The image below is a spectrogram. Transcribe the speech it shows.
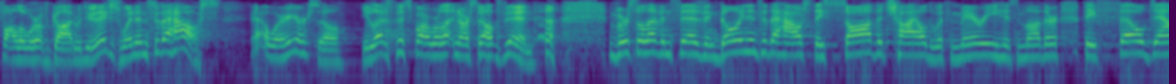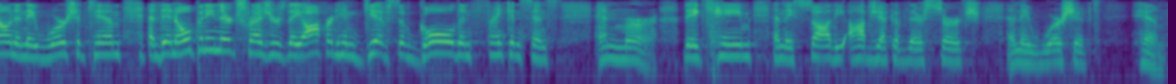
follower of God would do. They just went into the house yeah, we're here, so you let us this far, we're letting ourselves in. Verse 11 says, And going into the house, they saw the child with Mary, his mother. They fell down and they worshiped him. And then opening their treasures, they offered him gifts of gold and frankincense and myrrh. They came and they saw the object of their search and they worshiped him.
